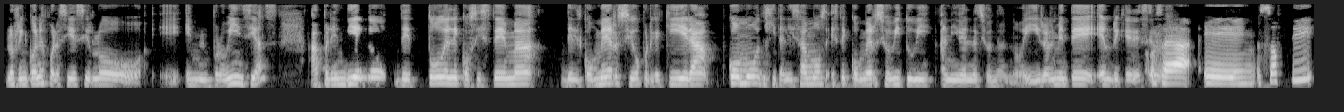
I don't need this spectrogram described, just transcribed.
los rincones, por así decirlo, en provincias, aprendiendo de todo el ecosistema del comercio, porque aquí era cómo digitalizamos este comercio B2B a nivel nacional, ¿no? Y realmente enriquecer. O sea, en Softy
